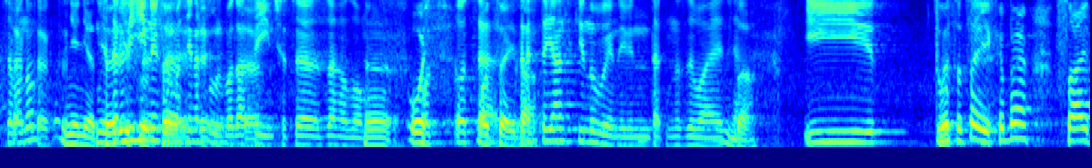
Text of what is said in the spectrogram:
Це Так, воно? так, так. Ні, ні, Ні, це релігійна інформаційна це- служба, да, це інше, це загалом. Е, ось От- оце, оцей, да. християнські новини, він так називається. Да. І тут ВСЦ і ХБ сайт,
